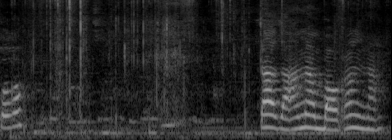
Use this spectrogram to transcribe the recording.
먹어. 나 라면 먹을라.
